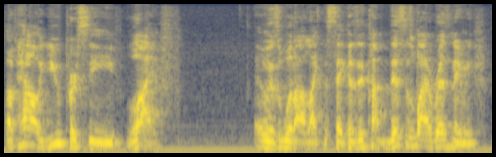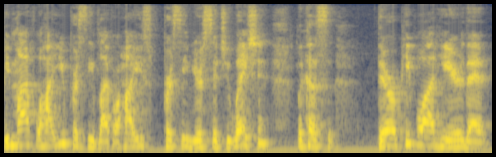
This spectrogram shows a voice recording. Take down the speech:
of how you perceive life is what I like to say because it kind of, this is why it resonated with me. Be mindful how you perceive life or how you perceive your situation because there are people out here that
